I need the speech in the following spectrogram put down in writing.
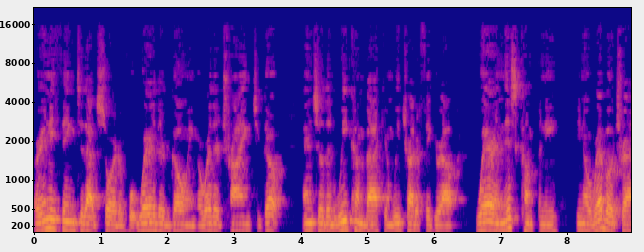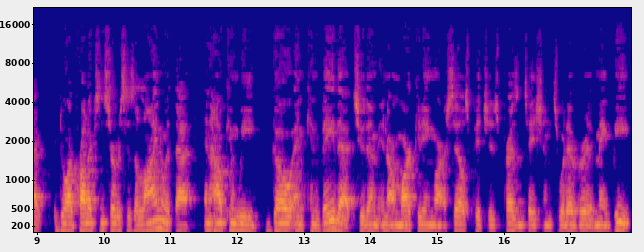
or, or anything to that sort of where they're going or where they're trying to go? And so then we come back and we try to figure out where in this company you know, RevoTRAC, do our products and services align with that? And how can we go and convey that to them in our marketing or our sales pitches, presentations, whatever it may be?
